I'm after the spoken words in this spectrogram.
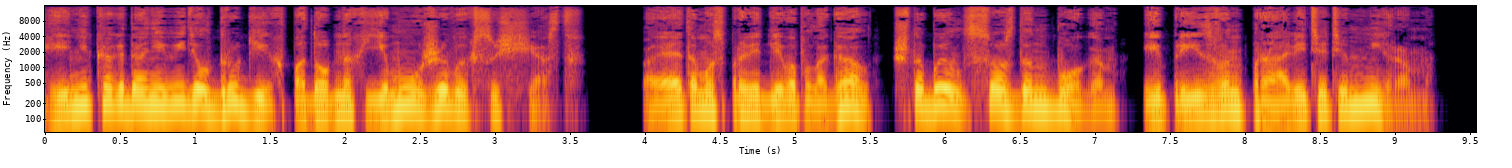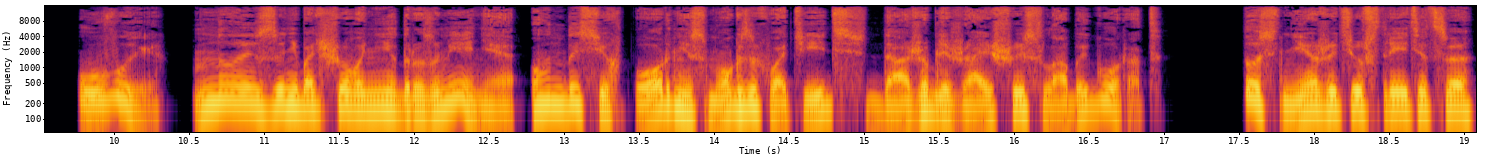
и никогда не видел других подобных ему живых существ. Поэтому справедливо полагал, что был создан Богом и призван править этим миром. Увы, но из-за небольшого недоразумения он до сих пор не смог захватить даже ближайший слабый город. То с нежитью встретится,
